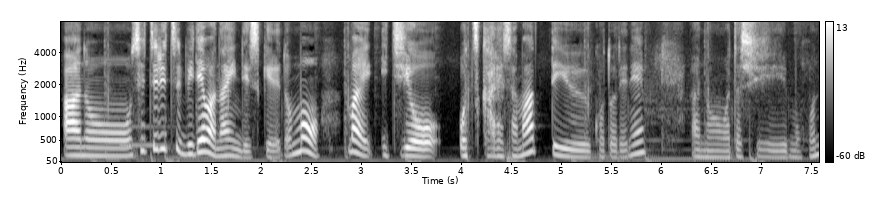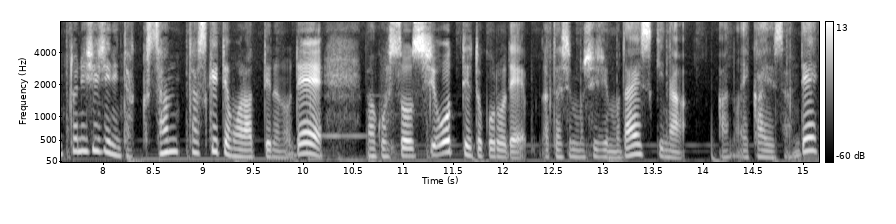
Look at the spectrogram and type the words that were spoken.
あの設立日ではないんですけれどもまあ一応お疲れ様っていうことでね。あの私も本当に主人にたくさん助けてもらってるので、まあ、ご馳走しようっていうところで私も主人も大好きなあの絵描湯さんで、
